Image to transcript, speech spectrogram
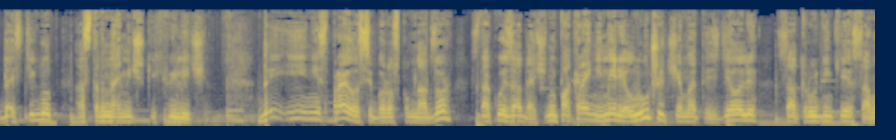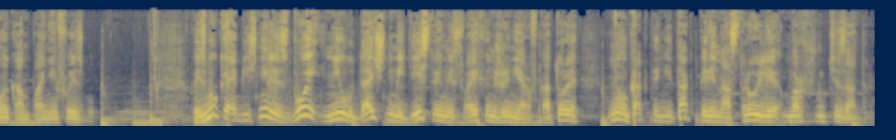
достигнут астрономических величин. Да и не справился бы Роскомнадзор с такой задачей. Ну, по крайней мере, лучше, чем это сделали сотрудники самой компании Facebook. Facebook и объяснили сбой неудачными действиями своих инженеров, которые, ну, как-то не так перенастроили маршрутизаторы.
